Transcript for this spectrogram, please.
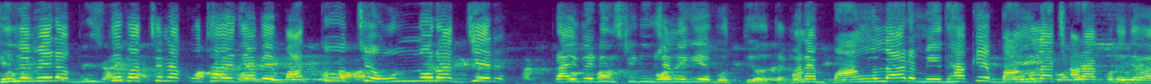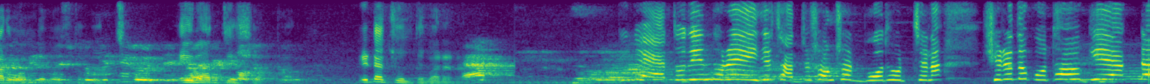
ছেলেমেয়েরা বুঝতে পারছে না কোথায় যাবে। বাধ্য হচ্ছে অন্য রাজ্যের প্রাইভেট ইনস্টিটিউশনে গিয়ে ভর্তি হতে। মানে বাংলার মেধাকে বাংলা ছাড়া করে দেওয়ার বন্দোবস্ত করছে এই রাজ্যের সরকার। এটা চলতে পারে না। কিন্তু এতদিন ধরে এই যে ছাত্র সংসদ বোধ হচ্ছে না সেটা তো কোথাও গিয়ে একটা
